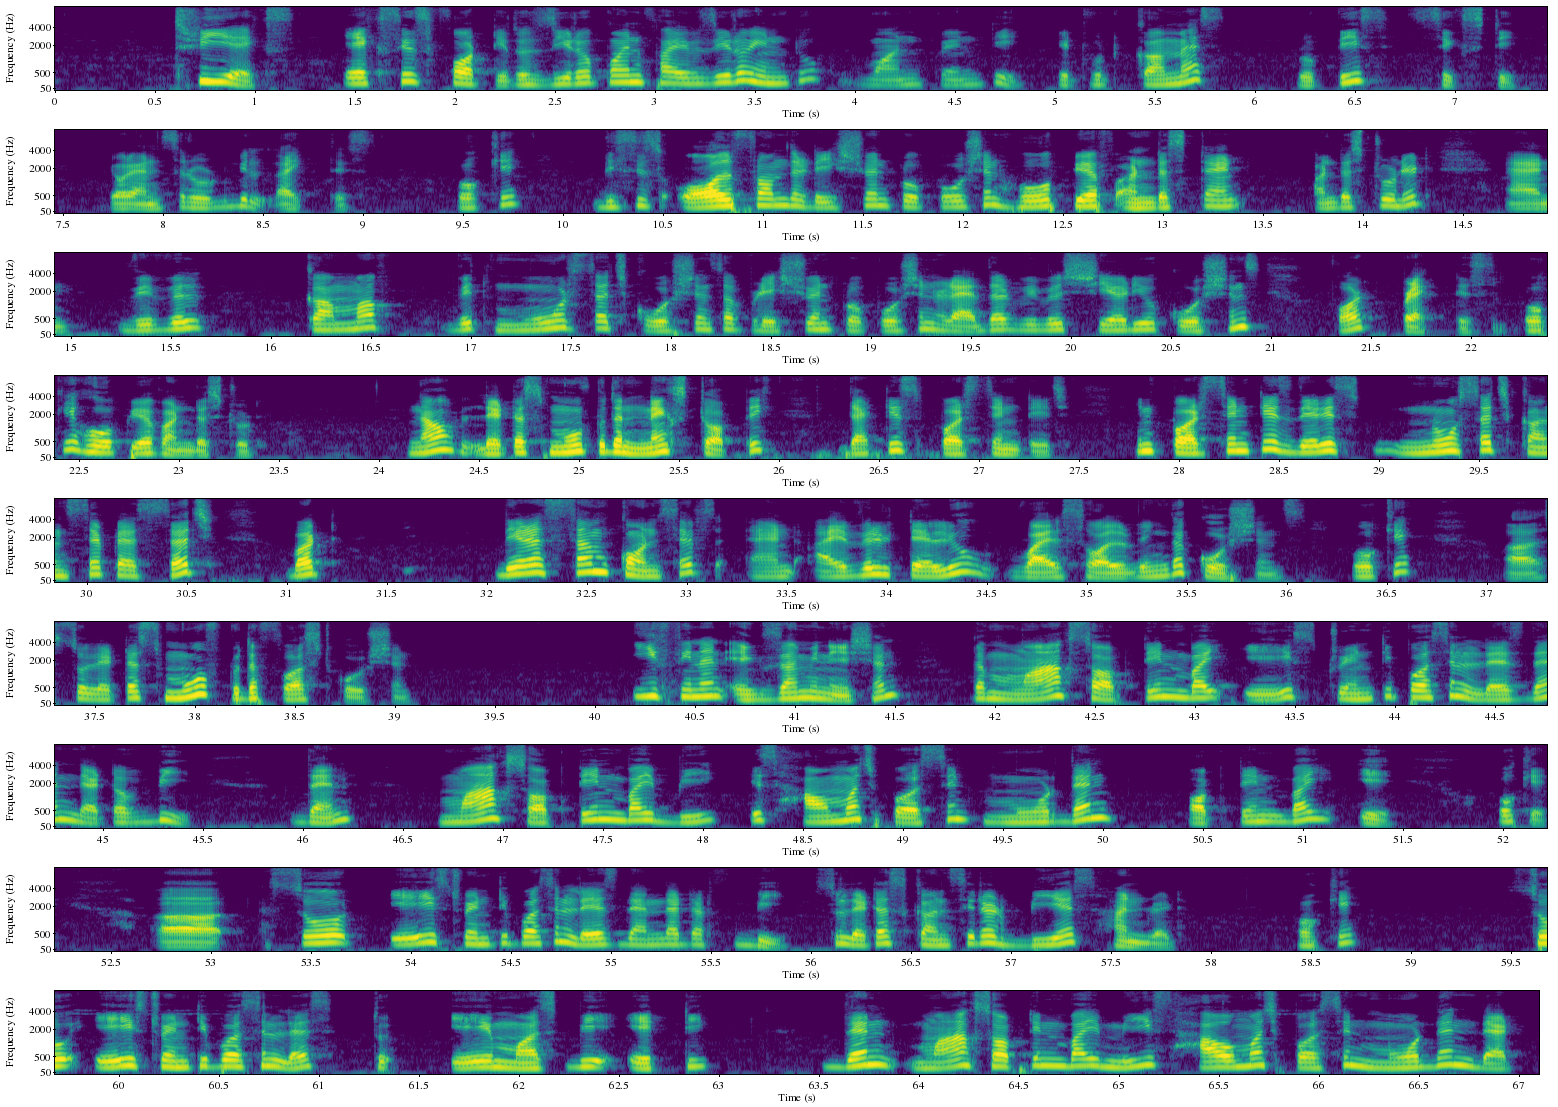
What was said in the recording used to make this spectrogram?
3x x is 40 so 0.50 into 120 it would come as rupees 60 your answer would be like this. Okay? This is all from the ratio and proportion. Hope you have understand understood it. And we will come up with more such questions of ratio and proportion. Rather we will share you questions for practice. Okay? Hope you have understood. Now let us move to the next topic. That is percentage. In percentage there is no such concept as such. But there are some concepts and i will tell you while solving the questions. Okay? Uh, so let us move to the first question. If in an examination the marks obtained by a is 20% less than that of b then marks obtained by b is how much percent more than obtained by a? Okay. Uh, so a is 20% less than that of b. So let us consider b as 100 okay? So a is 20% less a must be 80 then marks obtained by me is how much percent more than that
